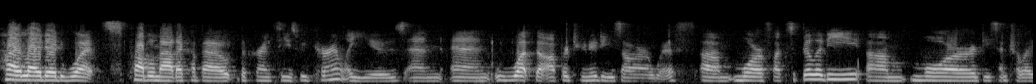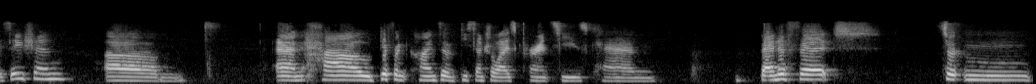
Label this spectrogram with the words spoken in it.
highlighted what's problematic about the currencies we currently use, and and what the opportunities are with um, more flexibility, um, more decentralization. Um, and how different kinds of decentralized currencies can benefit certain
